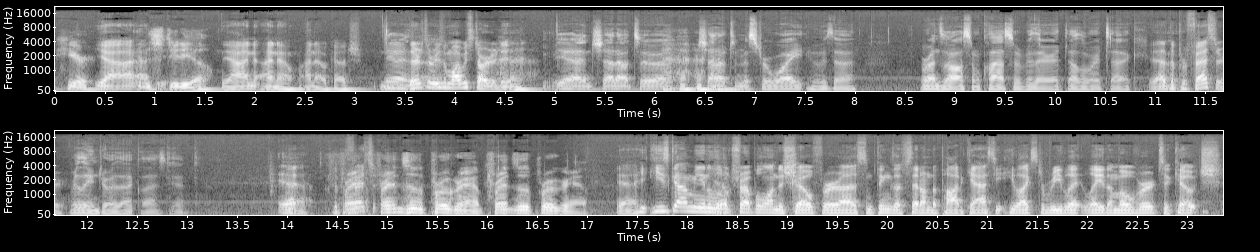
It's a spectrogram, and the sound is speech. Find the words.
here. Yeah, I, in the studio. Yeah, I know, I know, I know, Coach. Yeah, there's uh, the reason why we started it. Yeah, and shout out to uh, shout out to Mr. White who's a runs an awesome class over there at Delaware Tech. Yeah, the professor. Really enjoy that class. Yeah. Yeah, yeah the professor. friends of the program. Friends of the program. Yeah, he, has got me in a little trouble on the show for uh, some things I've said on the podcast. He, he likes to relay them over to Coach.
